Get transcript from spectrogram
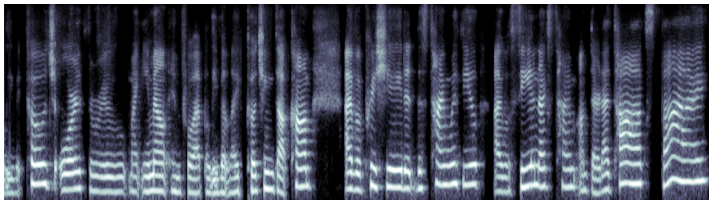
Believe It Coach or through my email info at believeitLifeCoaching.com. I've appreciated this time with you. I will see you next time on Third Eye Talks. Bye.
